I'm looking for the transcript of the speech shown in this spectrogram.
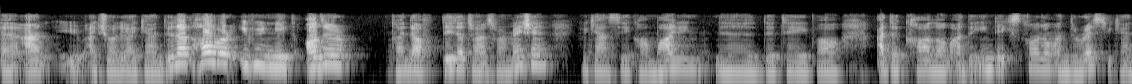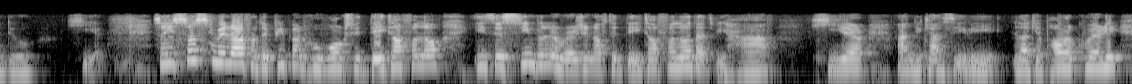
uh, and actually I can do that. However if you need other kind of data transformation. You can see combining uh, the table at the column at the index column and the rest you can do here. So it's so similar for the people who works with data flow. It's a simpler version of the data flow that we have here. And you can see we like a power query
